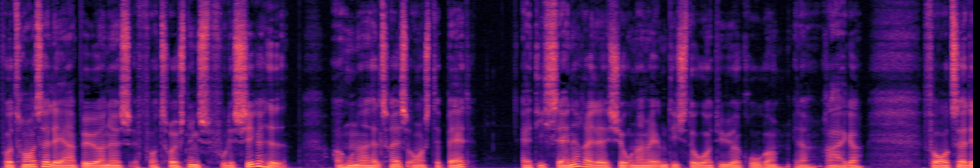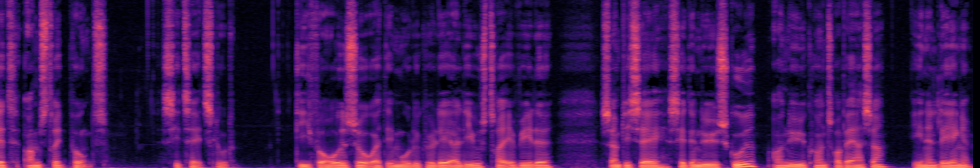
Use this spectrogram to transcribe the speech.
på trods af lærebøgernes fortrøstningsfulde sikkerhed og 150 års debat, er de sande relationer mellem de store dyregrupper eller rækker fortsat et omstridt punkt. Citat slut. De forudså, at det molekylære livstræ ville, som de sagde, sætte nye skud og nye kontroverser inden længe.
